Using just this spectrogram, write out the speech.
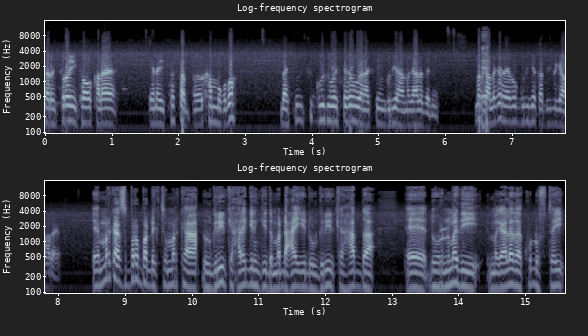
jaranjarooyinka oo kale inay ka muuqdo. Laakiin si guud way isaga wanaagsan guryaha magaaladani. Marka laga reebo guryihii qadiimiga hore. Markaas barbar dhigto marka dhulgariirka xalay gelinkii dambe dhacay iyo dhulgariirka hadda duhurnimadii magaalada ku dhuftay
